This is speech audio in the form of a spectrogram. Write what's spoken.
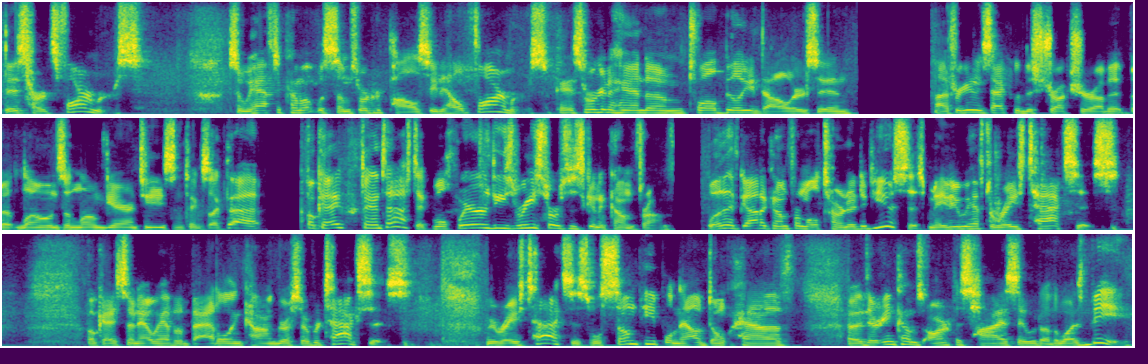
This hurts farmers. So we have to come up with some sort of policy to help farmers. Okay, so we're going to hand them $12 billion in, I forget exactly the structure of it, but loans and loan guarantees and things like that. Okay, fantastic. Well, where are these resources going to come from? Well, they've got to come from alternative uses. Maybe we have to raise taxes. Okay, so now we have a battle in Congress over taxes. We raise taxes. Well, some people now don't have uh, their incomes aren't as high as they would otherwise be.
